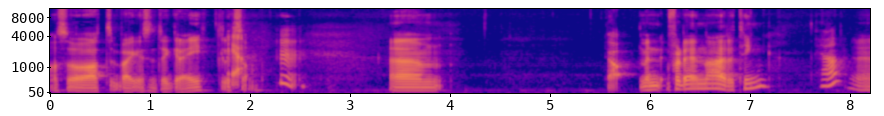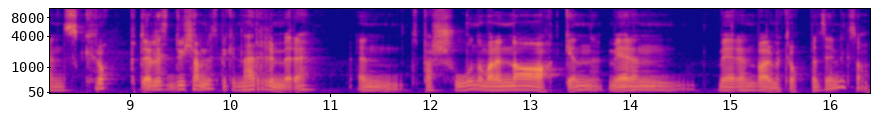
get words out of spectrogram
Og så at begge syns det er greit, liksom. Um, ja. Men for det er nære ting. Ja. Ens kropp det er liksom, Du kommer liksom ikke nærmere en person når man er naken mer enn mer enn bare med kroppen sin, liksom.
